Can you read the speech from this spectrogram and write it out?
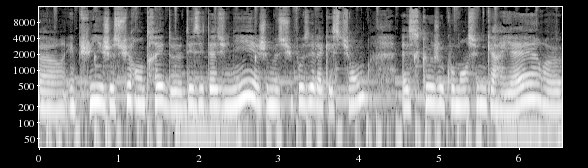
Euh, et puis je suis rentrée des États-Unis et je me suis posé la question est-ce que je commence une carrière euh,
